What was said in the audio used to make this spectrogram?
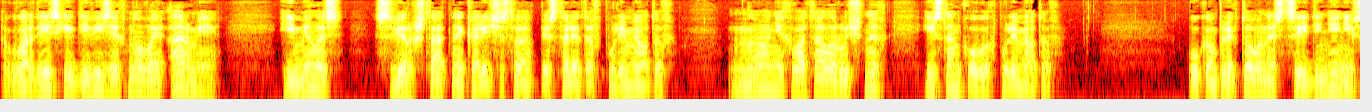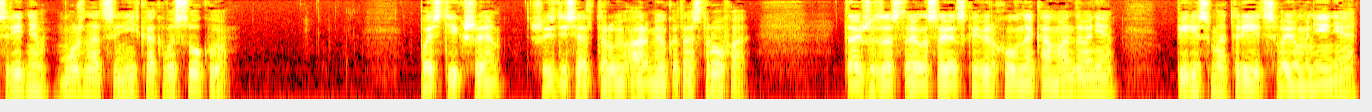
В гвардейских дивизиях новой армии имелось сверхштатное количество пистолетов-пулеметов, но не хватало ручных и станковых пулеметов. Укомплектованность соединений в среднем можно оценить как высокую. Постигшая 62-ю армию катастрофа также заставила советское верховное командование пересмотреть свое мнение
